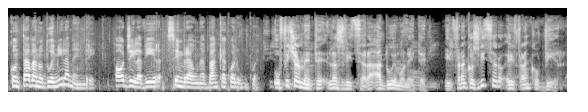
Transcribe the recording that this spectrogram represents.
contavano 2000 membri. Oggi la VIR sembra una banca qualunque. Ufficialmente la Svizzera ha due monete, il franco svizzero e il franco VIR.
